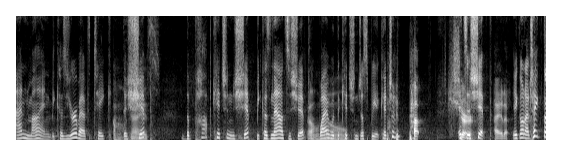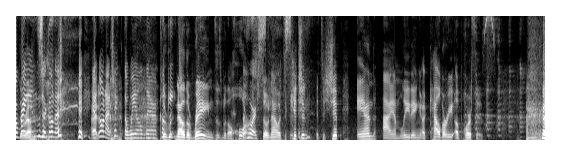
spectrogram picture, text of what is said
And mine, because you're about to take Oh, the ship, guys. the Pop Kitchen ship, because now it's a ship. Oh, Why would the no. kitchen just be a kitchen? Pop. It's a ship. I know. You're gonna take the, The reins. You're gonna you're gonna take the wheel there, The, Cookie. r- now the reins is with a horse. horse. So now it's a kitchen, it's a ship, and I am leading a cavalry of horses.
